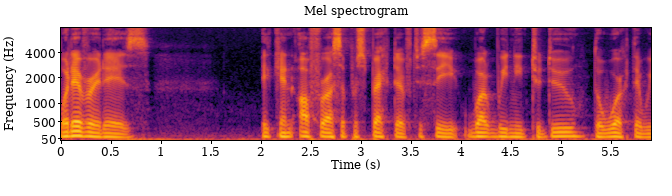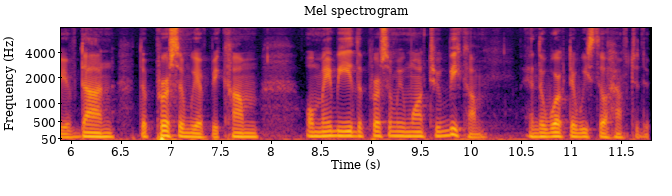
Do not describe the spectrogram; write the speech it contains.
whatever it is, it can offer us a perspective to see what we need to do, the work that we have done, the person we have become, or maybe the person we want to become, and the work that we still have to do.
